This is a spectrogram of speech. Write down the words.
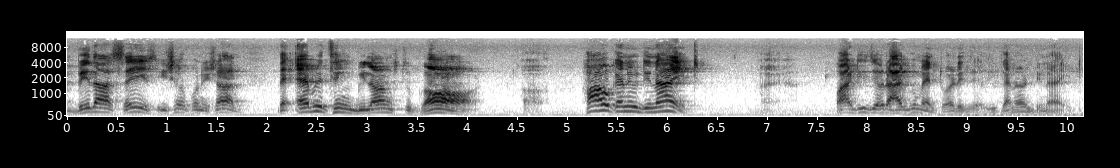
Veda says, Ishopanishad, that everything belongs to God. How can you deny it? What is your argument? What is your? You cannot deny it.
